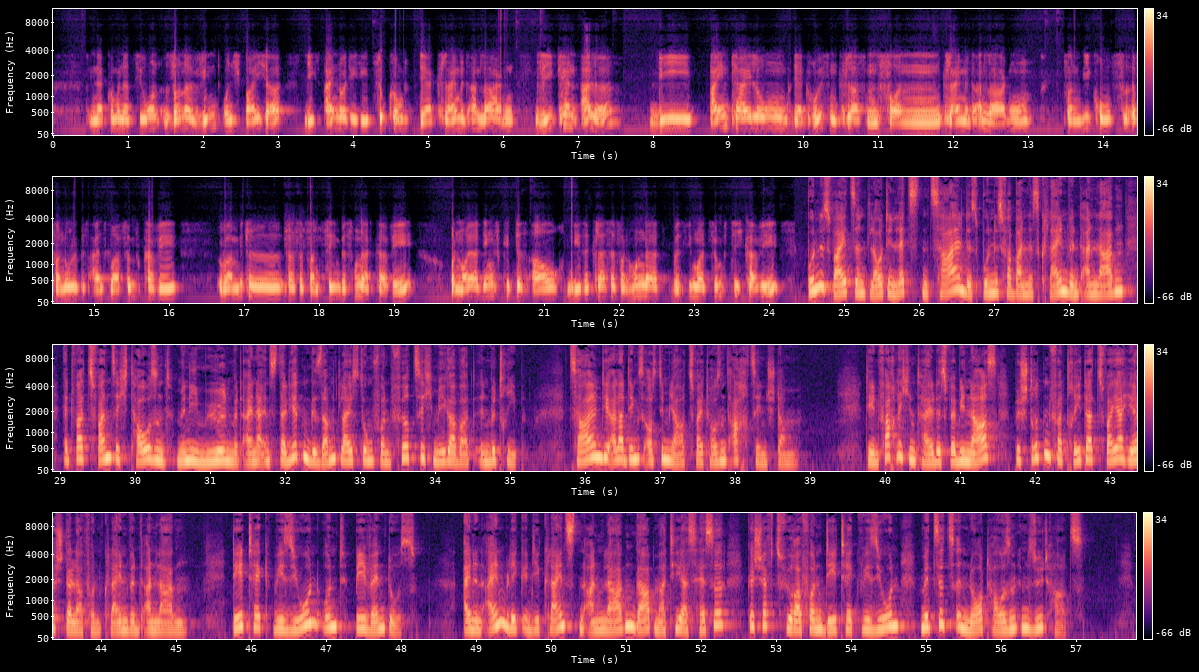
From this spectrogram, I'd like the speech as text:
in der Kombination Sonne, Wind und Speicher liegt eindeutig die Zukunft der Kleinwindanlagen. Sie kennen alle die Einteilung der Größenklassen von Kleinwindanlagen. Von Mikros von 0 bis 1,5 kW über Mittelklasse von 10 bis 100 kW. Und neuerdings gibt es auch diese Klasse von 100 bis 750 kW. Bundesweit sind laut den letzten Zahlen des Bundesverbandes Kleinwindanlagen etwa 20.000 Minimühlen mit einer installierten Gesamtleistung von 40 Megawatt in Betrieb. Zahlen, die allerdings aus dem Jahr 2018 stammen. Den fachlichen Teil des Webinars bestritten Vertreter zweier Hersteller von Kleinwindanlagen, DTEC Vision und Beventus. Einen Einblick in die kleinsten Anlagen gab Matthias Hesse, Geschäftsführer von DTEC Vision mit Sitz in Nordhausen im Südharz.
